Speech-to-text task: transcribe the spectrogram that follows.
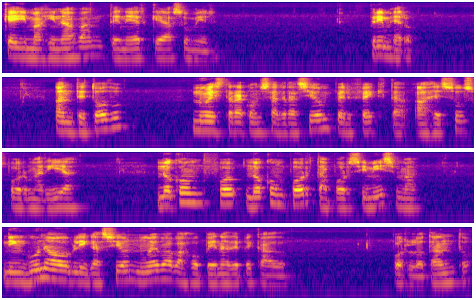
que imaginaban tener que asumir. Primero, ante todo, nuestra consagración perfecta a Jesús por María no, no, comporta por sí misma ninguna obligación nueva bajo pena de pecado. Por lo tanto,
